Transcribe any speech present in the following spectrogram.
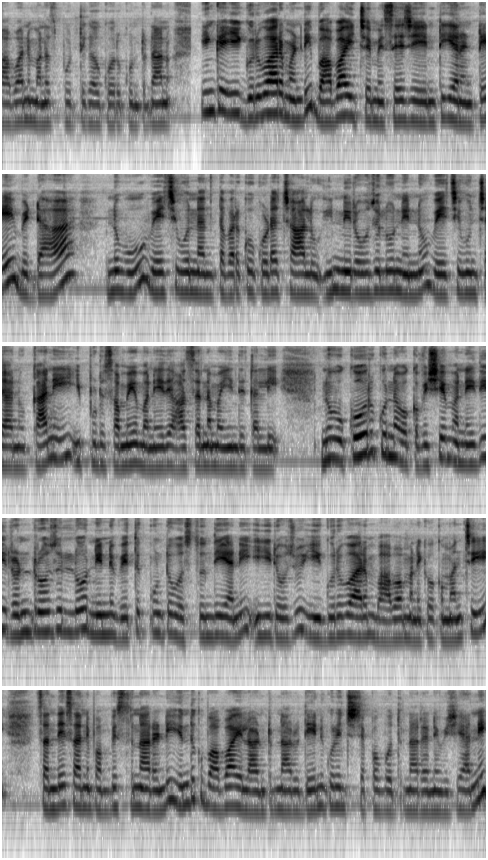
బాబాని మనస్ఫూర్తిగా కోరుకుంటున్నాను. ఇంకా ఈ గురువారం అండి బాబా ఇచ్చే మెసేజ్ ఏంటి అని అంటే బిడ్డ నువ్వు వేచి ఉన్నంత వరకు కూడా చాలు. ఇన్ని రోజులు నిన్ను వేచి ఉంచాను. కానీ ఇప్పుడు సమయం అనేది ఆసన్నమైంది తల్లి. నువ్వు కోరుకున్న ఒక విషయం అనేది రెండు రోజుల్లో నిన్ను వెతుక్కుంటూ వస్తుంది అని ఈరోజు ఈ గురువారం బాబా మనకి ఒక మంచి సందేశాన్ని పంపిస్తున్నారండి. ఎందుకు బాబా ఇలా అంటున్నారు? దేని గురించి చెప్పబోతున్నారు అనే విషయాన్ని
